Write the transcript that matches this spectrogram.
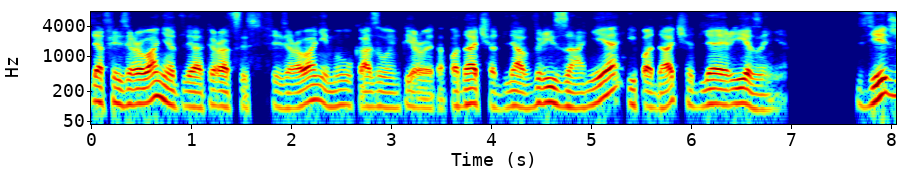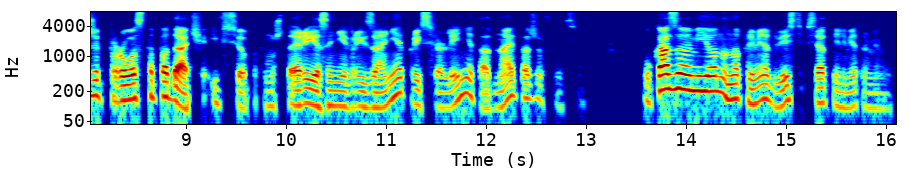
Для фрезерования, для операции с фрезерованием мы указываем первое. Это подача для врезания и подача для резания. Здесь же просто подача, и все, потому что резание и врезание при сверлении — это одна и та же функция. Указываем ее на, например, 250 мм в минуту.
